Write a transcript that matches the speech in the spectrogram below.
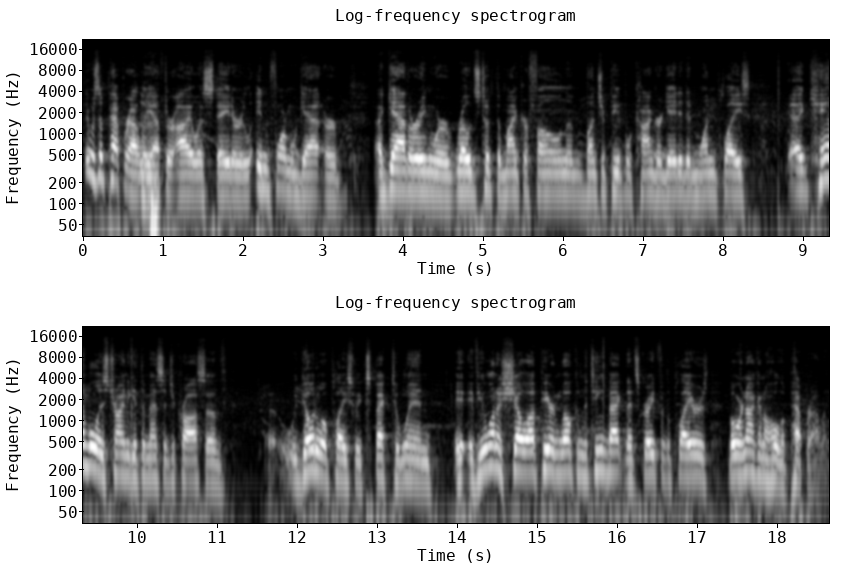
there was a pep rally mm-hmm. after Iowa State or informal ga- or a gathering where Rhoads took the microphone. A bunch of people congregated in one place. Uh, Campbell is trying to get the message across of uh, we go to a place we expect to win, If you want to show up here and welcome the team back, that's great for the players, but we're not going to hold a pep rally.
